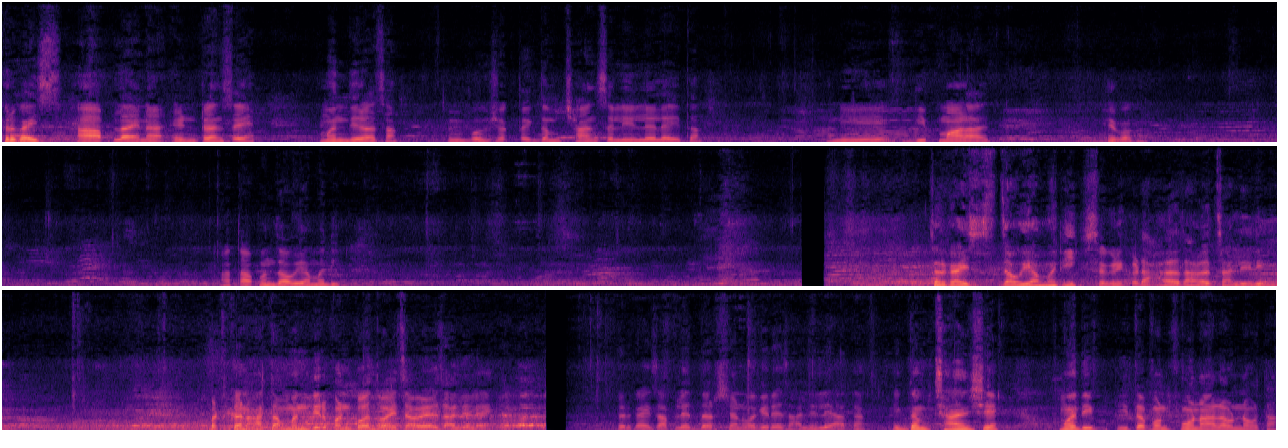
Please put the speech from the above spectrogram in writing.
तर काहीच हा आपला आहे ना एंट्रन्स आहे मंदिराचा. तुम्ही बघू शकता एकदम छानसं लिहिलेलं आहे इथं. आणि हे दीपमाळा आहेत हे बघा. आता आपण जाऊया मध्ये तर काहीच जाऊया मध्ये सगळीकडे हळद हळद झालेली. पटकन आता मंदिर पण बंद व्हायचा वेळ झालेला आहे. तर काहीच आपले दर्शन वगैरे झालेले आहे आता. एकदम छानशे. मध्ये इथं पण फोन अलाउड नव्हता.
